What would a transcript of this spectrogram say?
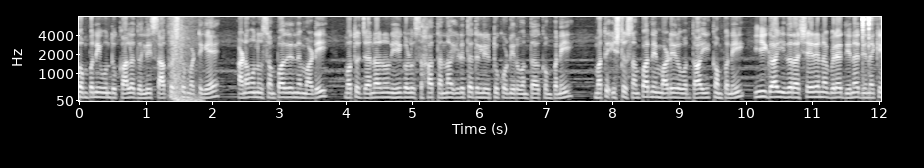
ಕಂಪನಿ ಒಂದು ಕಾಲದಲ್ಲಿ ಸಾಕಷ್ಟು ಮಟ್ಟಿಗೆ ಹಣವನ್ನು ಸಂಪಾದನೆ ಮಾಡಿ ಮತ್ತು ಜನರನ್ನು ಈಗಲೂ ಸಹ ತನ್ನ ಹಿಡಿತದಲ್ಲಿ ಇಟ್ಟುಕೊಂಡಿರುವಂತಹ ಕಂಪನಿ ಮತ್ತು ಇಷ್ಟು ಸಂಪಾದನೆ ಮಾಡಿರುವಂತಹ ಈ ಕಂಪನಿ ಈಗ ಇದರ ಷೇರಿನ ಬೆಲೆ ದಿನ ದಿನಕ್ಕೆ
